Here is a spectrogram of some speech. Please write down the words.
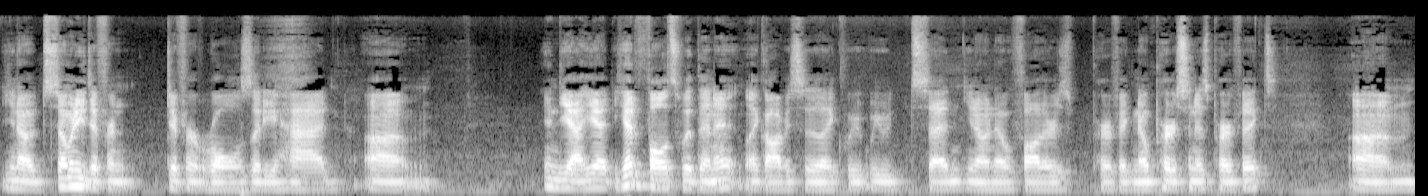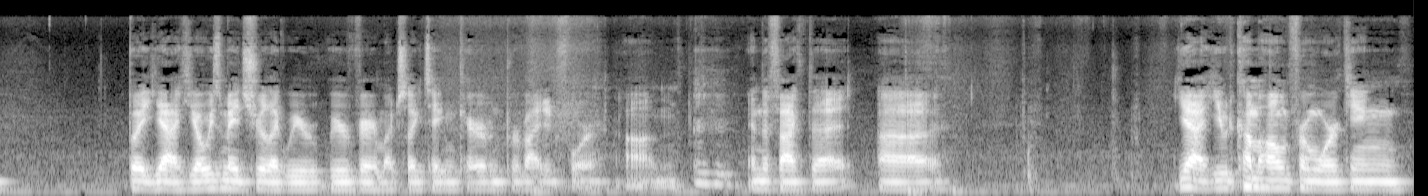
you know so many different different roles that he had. Um, and yeah, he had he had faults within it. Like obviously, like we, we said, you know, no father is perfect, no person is perfect. Um, but yeah, he always made sure like we were we were very much like taken care of and provided for. Um, and the fact that uh, yeah, he would come home from working,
